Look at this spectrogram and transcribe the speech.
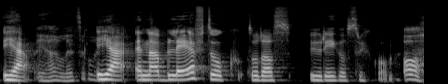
ja. ja, letterlijk. ja, en dat blijft ook totdat je regels terugkomen. Oh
